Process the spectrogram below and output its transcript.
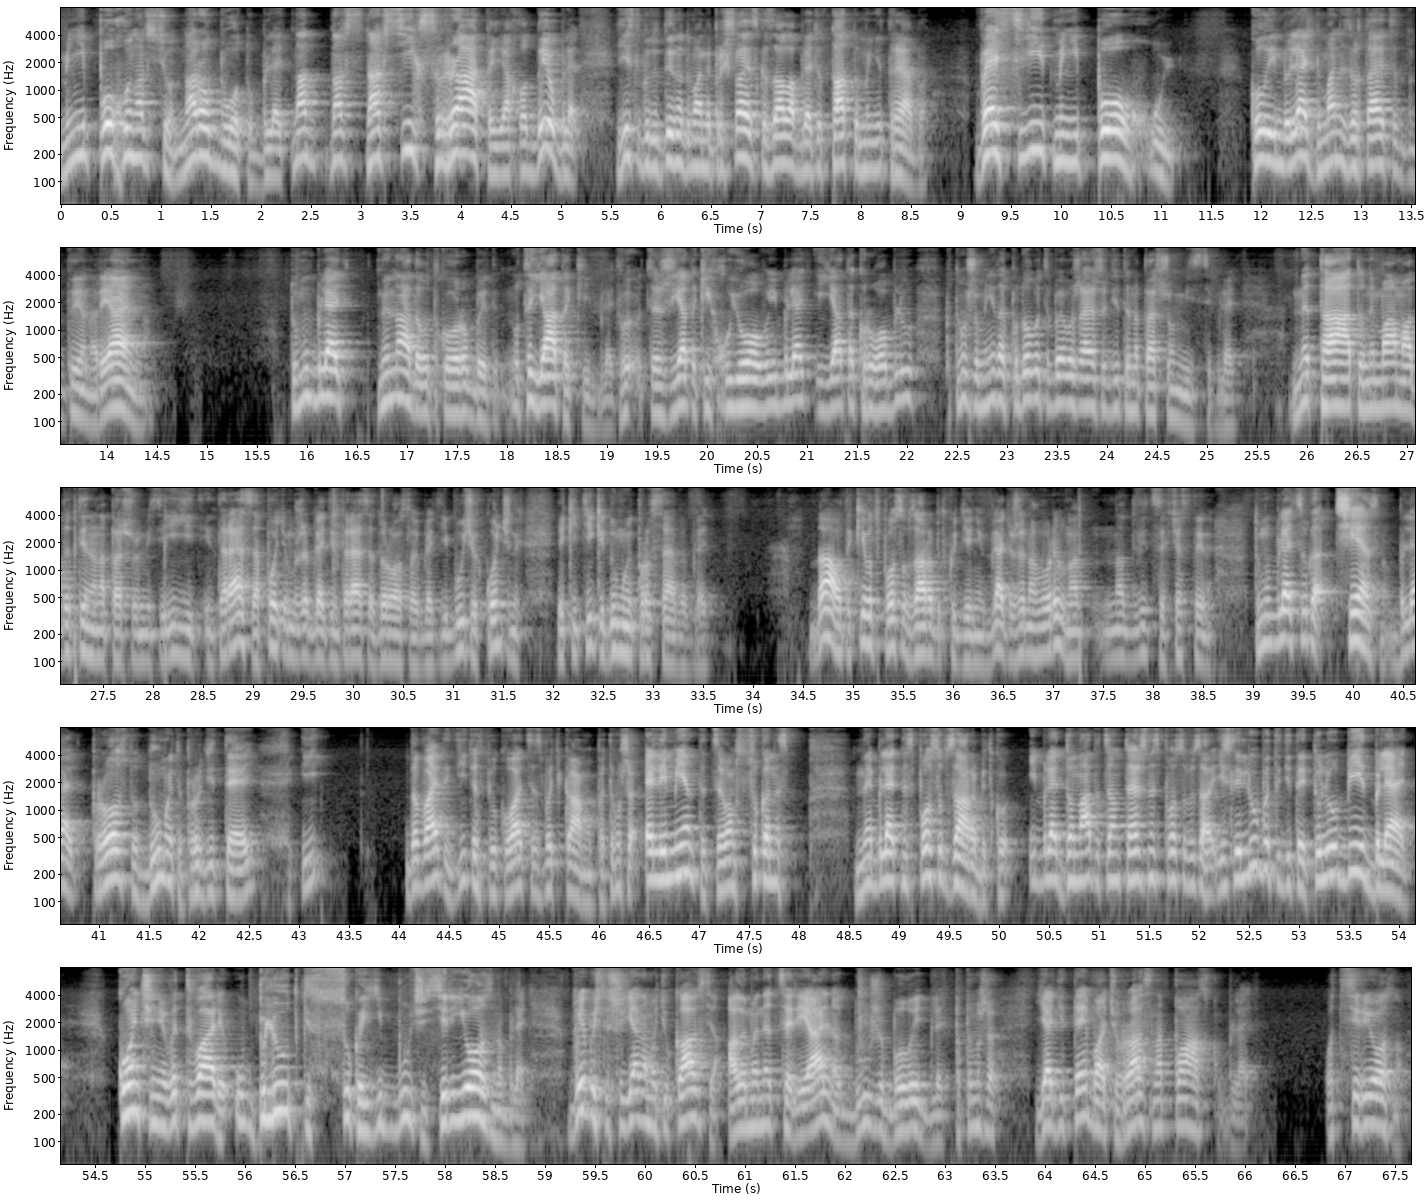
Мені похуй на все, на роботу, блядь, на, на, на всіх срати я ходив, блядь. Якщо б дитина до мене прийшла і сказала, блядь, от тато мені треба. Весь світ мені похуй. Коли, блядь, до мене звертається дитина, реально. Тому, блядь, не треба от такого робити. Ну це я такий, блядь. Це ж я такий хуйовий, блядь, і я так роблю, тому що мені так подобається, бо я вважаю, що діти на першому місці, блядь. Не тато, не мама, а дитина на першому місці. Її інтереси, а потім вже, блядь, інтереси дорослих, блядь, їбучих, кончених, які тільки думають про себе, блядь. Да, отакий от спосіб заробітку денег. Блядь, вже наговорив на, на дві цих частини. Тому, блядь, сука, чесно, блядь, просто думайте про дітей і давайте дітям спілкуватися з батьками. Тому що елементи це вам, сука, не, не, блядь, не спосіб заробітку. І, блядь, донати це вам теж не спосіб заробітку. Якщо любите дітей, то любіть, блядь. Кончені ви тварі, ублюдки, сука, їбучі, серйозно, блядь. Вибачте, що я наматюкався, але мене це реально дуже болить, блядь. Тому що я дітей бачу раз на Пасху, блядь. От серйозно.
